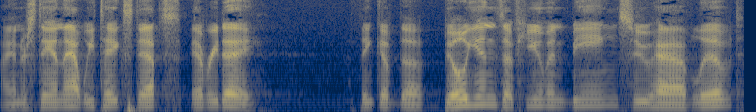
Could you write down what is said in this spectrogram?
I understand that. We take steps every day. Think of the billions of human beings who have lived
